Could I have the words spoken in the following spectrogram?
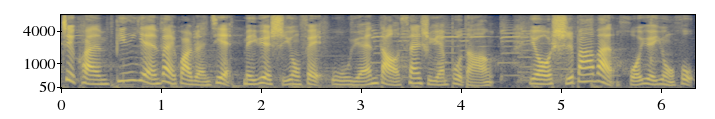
这款冰燕外挂软件每月使用费五元到三十元不等，有十八万活跃用户，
